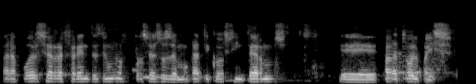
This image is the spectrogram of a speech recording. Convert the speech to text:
para poder ser referentes de unos procesos democráticos internos eh, para todo el país.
